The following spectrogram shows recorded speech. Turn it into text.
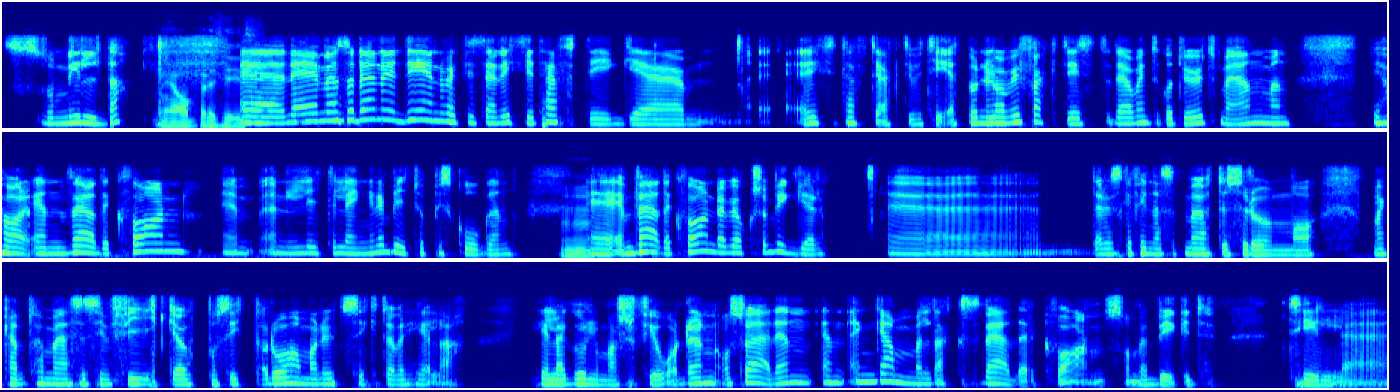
så milda. ja precis. Eh, nej, men så den är, det är en, faktiskt en riktigt häftig, eh, riktigt häftig aktivitet. Och nu har vi faktiskt, det har vi inte gått ut med än, men vi har en väderkvarn en, en lite längre bit upp i skogen. Mm. Eh, en väderkvarn där vi också bygger. Eh, där det ska finnas ett mötesrum och man kan ta med sig sin fika upp och sitta och då har man utsikt över hela, hela Gullmarsfjorden. Och så är det en, en, en gammeldags väderkvarn som är byggd till eh,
